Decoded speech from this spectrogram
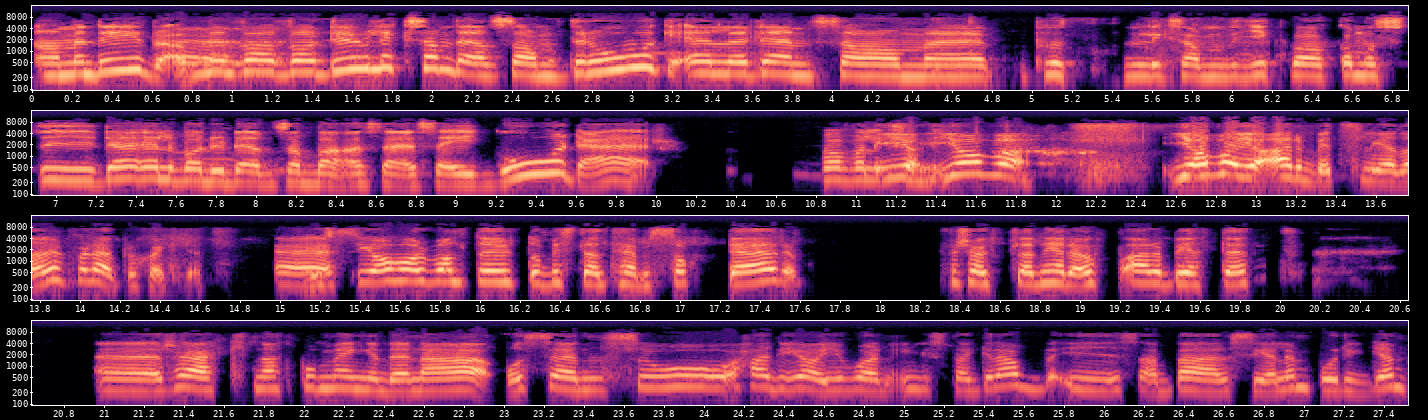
Ja, men det är ju bra. Men var, var du liksom den som drog eller den som eh, put, liksom gick bakom och styrde eller var du den som bara så här, säg gå där? Vad var liksom Jag, jag, var, jag var ju arbetsledare för det här projektet. Eh, Just. så jag har valt ut och beställt hem sorter, försökt planera upp arbetet, eh, räknat på mängderna och sen så hade jag ju vår yngsta grabb i så här bärselen på ryggen.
